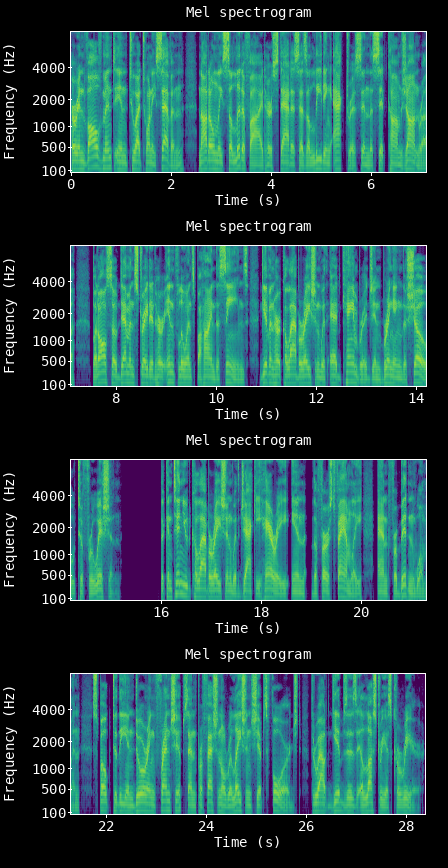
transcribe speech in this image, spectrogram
Her involvement in 227 not only solidified her status as a leading actress in the sitcom genre, but also demonstrated her influence behind the scenes, given her collaboration with Ed Cambridge in bringing the show to fruition. The continued collaboration with Jackie Harry in The First Family and Forbidden Woman spoke to the enduring friendships and professional relationships forged throughout Gibbs's illustrious career.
